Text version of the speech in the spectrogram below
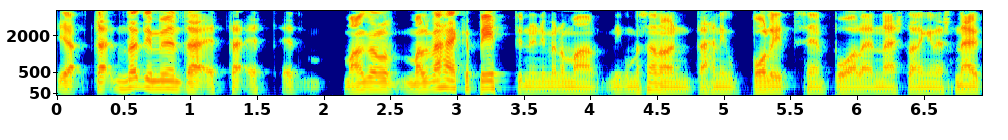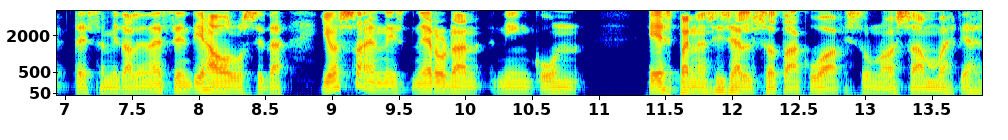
Ja t- täytyy myöntää, että et, et, mä, olen ollut, mä olen vähän ehkä pettynyt nimenomaan, niin kuin mä sanoin, tähän niin kuin poliittiseen puoleen näistä ainakin näissä näytteissä, mitä oli. Näissä ei ihan ollut sitä. Jossain niistä Nerudan niin kuin, Espanjan sisällissotaa kuvaavissa runoissa on mun mielestä ihan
